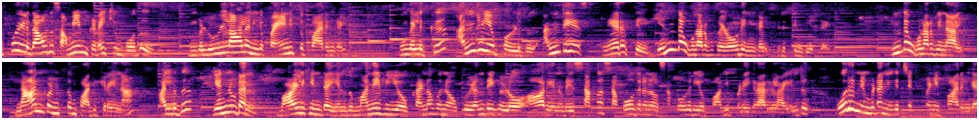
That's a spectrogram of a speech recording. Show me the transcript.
எப்பொழுதாவது சமயம் கிடைக்கும் போது உங்கள் உள்ளால நீங்க பயணித்து பாருங்கள். உங்களுக்கு அன்றைய பொழுது அன்றைய நேரத்தில் எந்த உணர்வுகளோடு நீங்கள் இருக்கின்றீர்கள்? இந்த உணர்வினால் நான் மட்டும் பாதிக்கிறேனா? அல்லது என்னுடன் வாழ்கின்ற எனது மனைவியோ கணவனோ குழந்தைகளோ ஆர் என்னுடைய சக சகோதரனோ சகோதரியோ பாதிப்படைகிறார்களா என்று ஒரு நிமிடம் நீங்க செக் பண்ணி பாருங்க.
